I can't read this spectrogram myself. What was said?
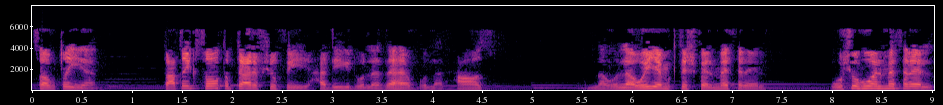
صوتيا. تعطيك صوت بتعرف شو في حديد ولا ذهب ولا نحاس ولا ولا وهي مكتشفة المثرل. وشو هو المثرل؟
